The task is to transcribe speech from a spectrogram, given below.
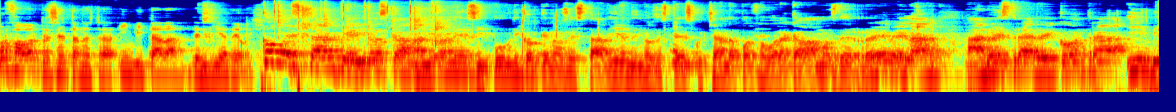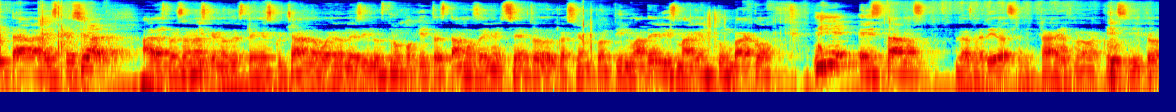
Por favor, presenta a nuestra invitada del día de hoy. ¿Cómo están, queridos camaleones y público que nos está viendo y nos está escuchando? Por favor, acabamos de revelar a nuestra recontra invitada especial. A las personas que nos estén escuchando, bueno, les ilustro un poquito. Estamos en el Centro de Educación Continua del ISMAG en Tumbaco y estamos las medidas sanitarias, ¿no? Alcoholcito.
